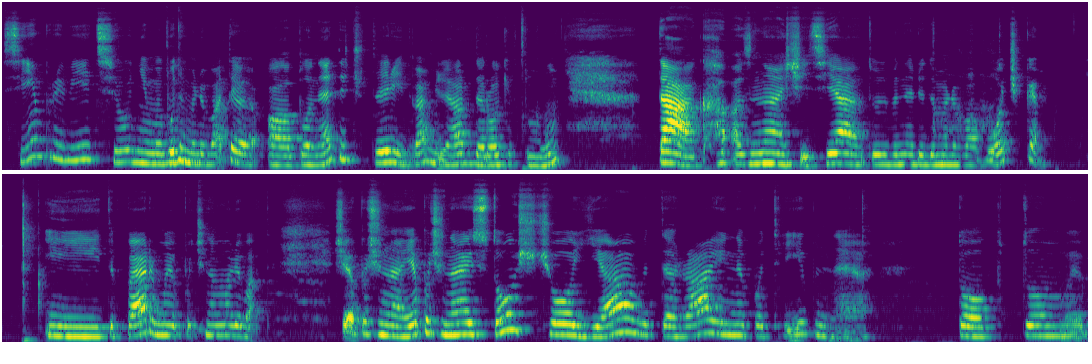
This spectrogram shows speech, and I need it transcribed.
Всім привіт! Сьогодні ми будемо малювати планети 4,2 мільярди років тому. Так, а значить, я тут Венері домалював очки, і тепер ми почнемо малювати. Що я починаю? Я починаю з того, що я витираю непотрібне. Тобто ми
